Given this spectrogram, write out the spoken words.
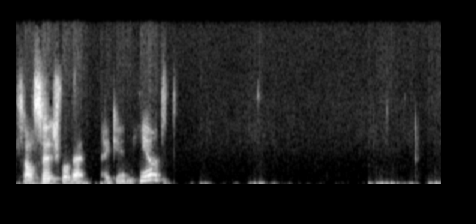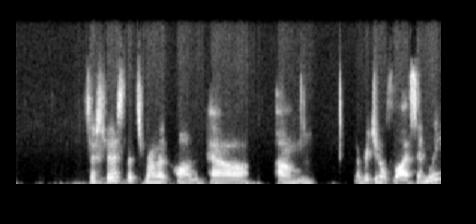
So I'll search for that again here. So first let's run it on our um, original Flye assembly.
